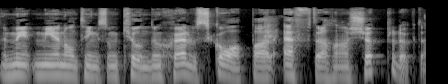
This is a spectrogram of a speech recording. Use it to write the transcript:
Mer, någonting som kunden själv skapar efter att han har köpt produkten?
